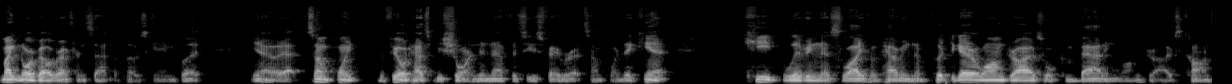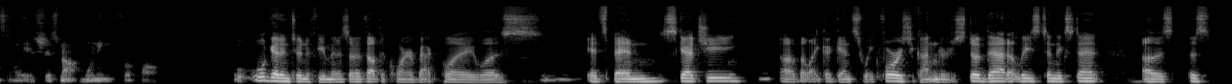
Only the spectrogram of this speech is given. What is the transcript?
Mike Norvell referenced that in the post game. But you know, at some point, the field has to be shortened in FSU's favor. At some point, they can't keep living this life of having to put together long drives while combating long drives constantly. It's just not winning football. We'll get into it in a few minutes. I thought the cornerback play was it's been sketchy, uh, but like against Wake Forest, you kind of understood that at least to an extent. Uh, this this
